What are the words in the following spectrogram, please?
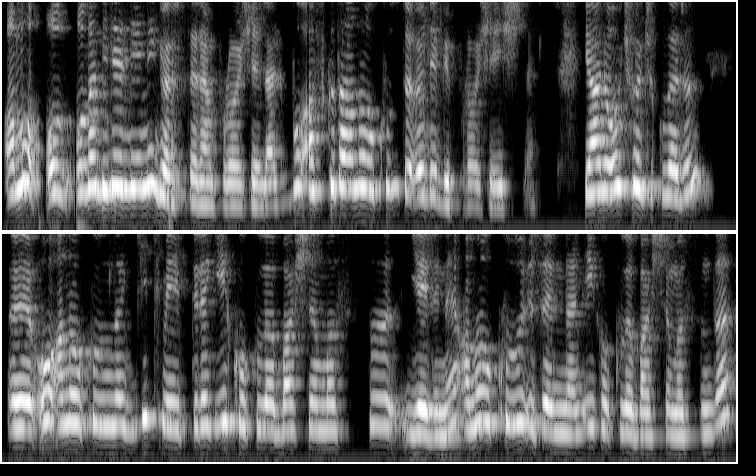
ama ol, olabilirliğini gösteren projeler. Bu Askıda Anaokulu da öyle bir proje işte. Yani o çocukların e, o anaokuluna gitmeyip direkt ilkokula başlaması yerine anaokulu üzerinden ilkokula başlamasında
